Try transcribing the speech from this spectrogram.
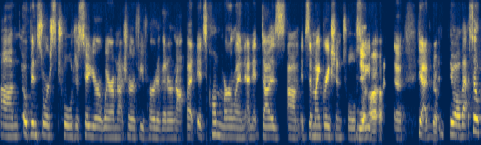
um, open source tool, just so you're aware. I'm not sure if you've heard of it or not, but it's called Merlin and it does, um, it's a migration tool. So yeah you I- to, yeah, Yep. do all that. So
